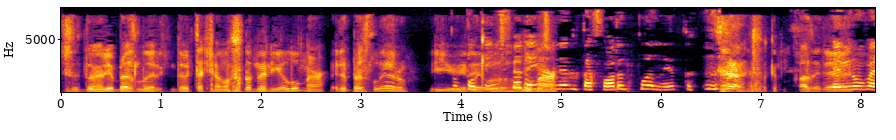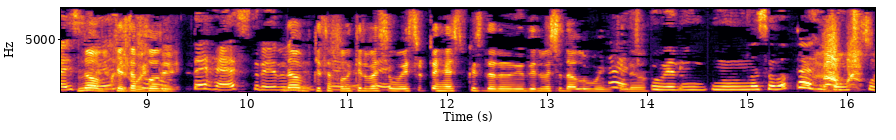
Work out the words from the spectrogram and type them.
cidadania brasileira, entendeu? Ele tá tirando a cidadania lunar. Ele é brasileiro. E Um ele pouquinho é diferente, lunar. né? Ele tá fora do planeta. É, só que ele é. Ele não vai ser Não, porque ele tá falando. terrestre. Ele Não, porque tá falando que ele vai ser um extraterrestre porque a cidadania dele vai ser da Lua, É, entendeu? tipo, ele não nasceu na Terra. Não, então, tipo,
